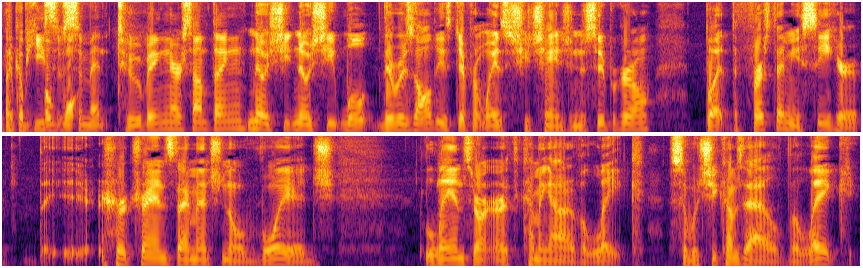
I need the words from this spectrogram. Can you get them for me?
like, a, piece of wa- cement tubing or something? No, she no she well there was all these different ways she changed into Supergirl, but the first time you see her, the, her trans-dimensional voyage lands her on Earth coming out of a lake. So when she comes out of the lake,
